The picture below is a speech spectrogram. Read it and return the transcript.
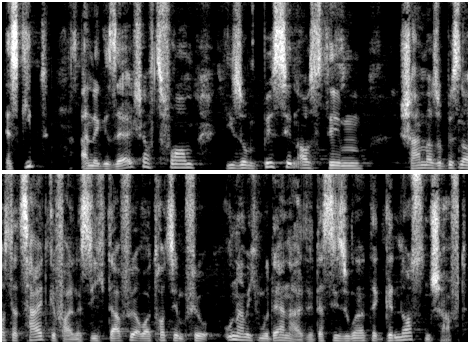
Es gibt eine Gesellschaftsform, die so ein bisschen aus dem scheinbar so ein bisschen aus der Zeit gefallen ist, die ich dafür aber trotzdem für unheimlich modern halte, dass die sogenannte Genossenschaft.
